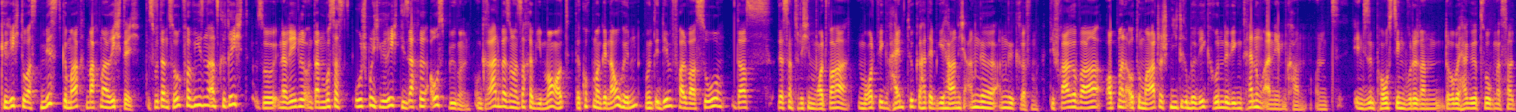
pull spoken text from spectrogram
Gericht, du hast Mist gemacht, mach mal richtig. Das wird dann zurückverwiesen ans Gericht, so in der Regel, und dann muss das ursprüngliche Gericht die Sache ausbügeln. Und gerade bei so einer Sache wie Mord, da guckt man genau hin. Und in dem Fall war es so, dass das natürlich ein Mord war. Mord wegen Heimtücke hat der BGH nicht ange angegriffen. Die Frage war, ob man automatisch niedrige Beweggründe wegen Trennung annehmen kann. Und in diesem Posting wurde dann darüber hergezogen, dass halt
